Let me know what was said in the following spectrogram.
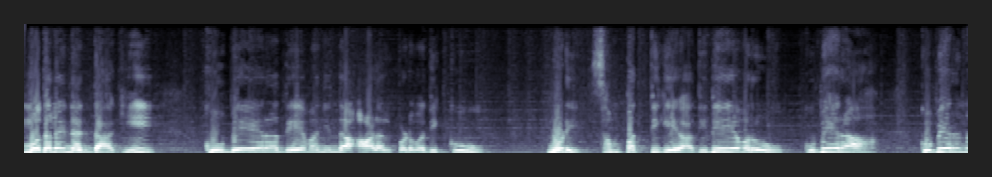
ಮೊದಲನೇದಾಗಿ ಕುಬೇರ ದೇವನಿಂದ ಆಳಲ್ಪಡುವ ದಿಕ್ಕು. ನೋಡಿ, ಸಂಪತ್ತಿಗೆ ಅಧಿದೇವರು ಕುಬೇರ. ಕುಬೇರನ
